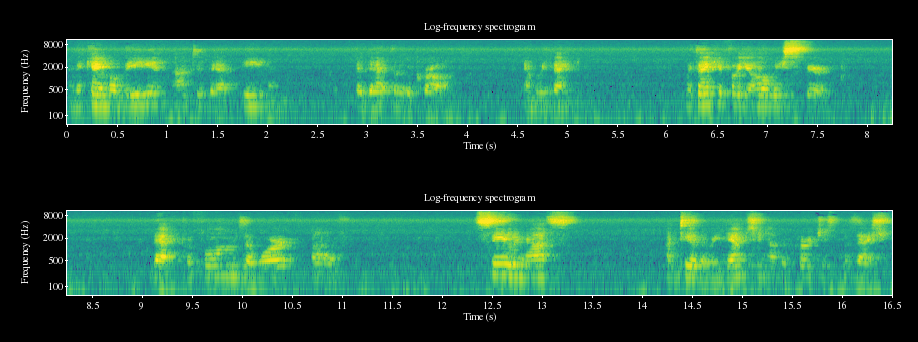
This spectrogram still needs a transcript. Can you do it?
and became obedient unto death, even the death of the cross. And we thank you. We thank you for your Holy Spirit that performs a work of sealing us until the redemption of the purchased possession,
